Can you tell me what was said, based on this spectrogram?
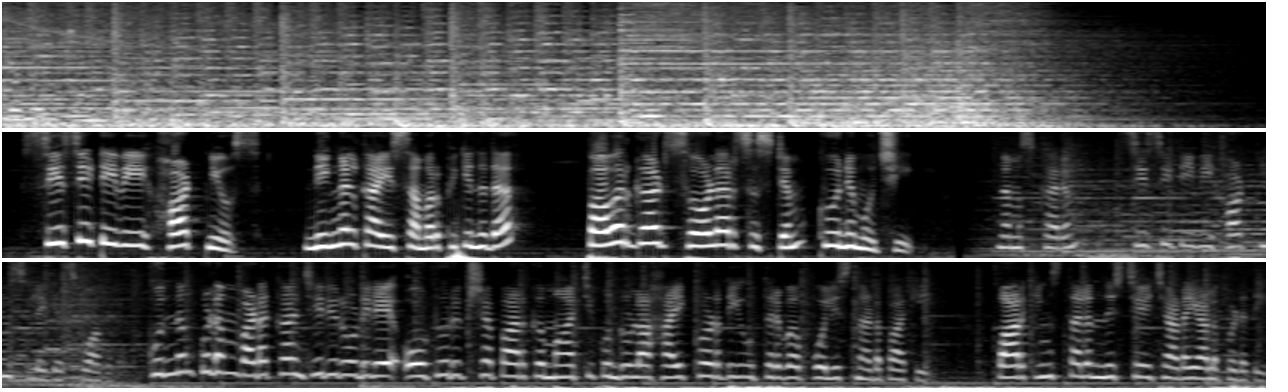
സി സി ടി വി ഹോട്ട് ന്യൂസ്. നിങ്ങൾക്കായി സമർപ്പിക്കുന്നത് power guard solar system Koonamoochi. നമസ്കാരം. സി സി ടി വി ഹോട്ട് ന്യൂസിലേക്ക് സ്വാഗതം. കുന്നംകുളം വടക്കാഞ്ചേരി റോഡിലെ ഓട്ടോറിക്ഷ പാർക്ക് മാറ്റിക്കൊണ്ടുള്ള ഹൈക്കോടതി ഉത്തരവ് പോലീസ് നടപ്പാക്കി. പാർക്കിംഗ് സ്ഥലം നിശ്ചയിച്ച് അടയാളപ്പെടുത്തി.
